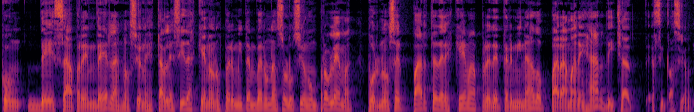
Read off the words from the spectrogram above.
con desaprender las nociones establecidas que no nos permiten ver una solución a un problema por no ser parte del esquema predeterminado para manejar dicha situación.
